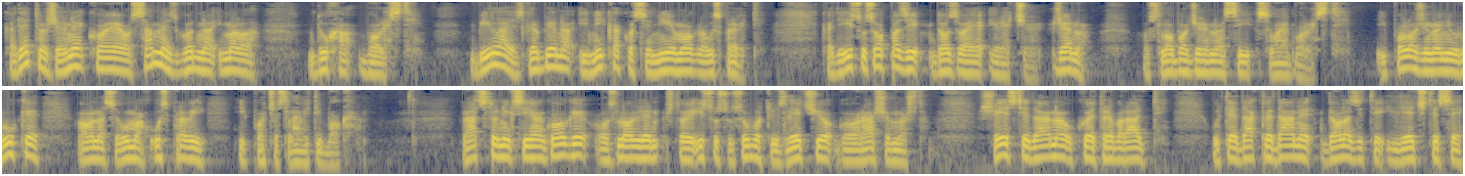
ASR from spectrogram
Kad eto žene koja je 18 godina imala duha bolesti. Bila je zgrbljena i nikako se nije mogla uspraviti. Kad je Isus opazi, dozvaje i reče, ženo, oslobođena si svoje bolesti. i položi na nju ruke, a ona se umah uspravi i poče slaviti Boga. Nadstojnik sinagoge, ozlovljen što je Isus u subotu izliječio, govoraše mnoštvo. Šest je dana u koje treba raditi. U te dakle dane dolazite i liječite se,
